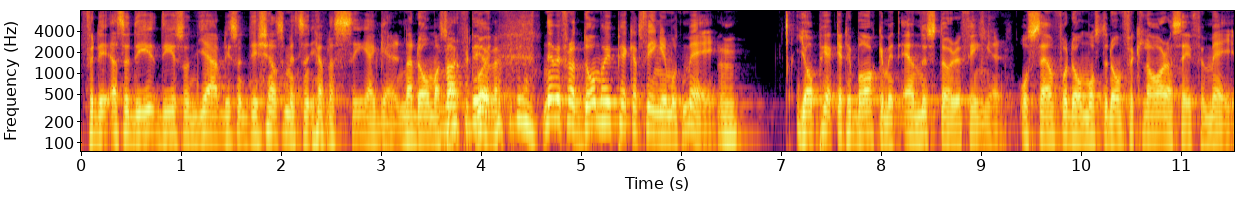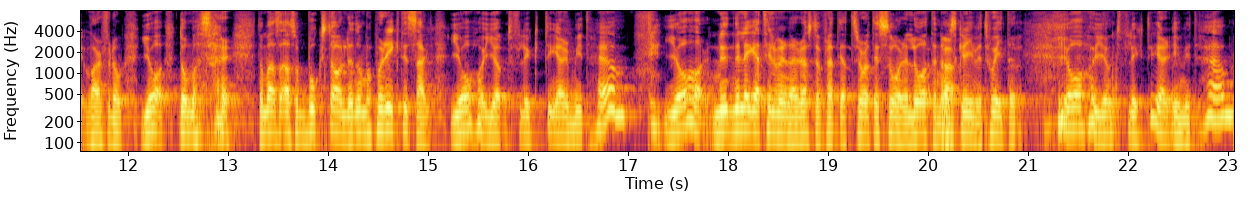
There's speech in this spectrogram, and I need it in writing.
För det, alltså det, det, är sån jävla, det, är sån, det känns som en sån jävla seger. När de har här- Varför det? Varför det? Nej men för att de har ju pekat finger mot mig. Jag pekar tillbaka med ett ännu större finger och sen får de, måste de förklara sig för mig. Varför de, ja, de har, så här, de har alltså bokstavligen, de har på riktigt sagt, jag har gömt flyktingar i mitt hem. Jag har, nu, nu lägger jag till med den här rösten för att jag tror att det är så det låter när de skriver tweetet. Jag har gömt flyktingar i mitt hem.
